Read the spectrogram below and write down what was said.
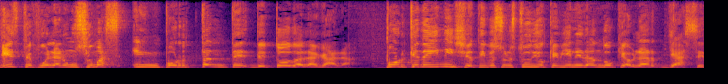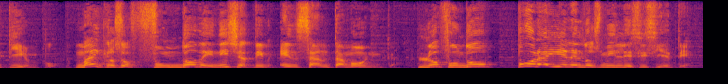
Este fue el anuncio más importante de toda la gala. Porque The Initiative es un estudio que viene dando que hablar ya hace tiempo. Microsoft fundó The Initiative en Santa Mónica. Lo fundó por ahí en el 2017.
